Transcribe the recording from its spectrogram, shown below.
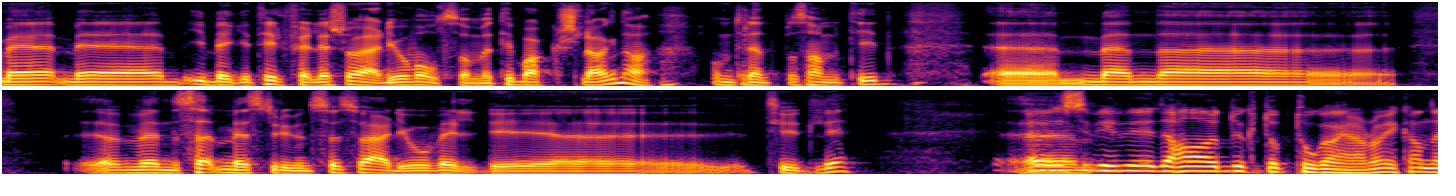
med, med, I begge tilfeller så er det jo voldsomme tilbakeslag, da, omtrent på samme tid. Uh, men men med Struense så er det jo veldig tydelig. Uh, vi, det har dukket opp to ganger her nå. Vi kan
